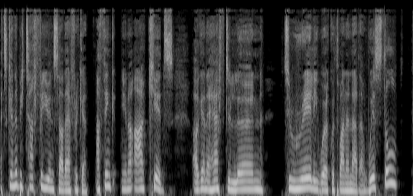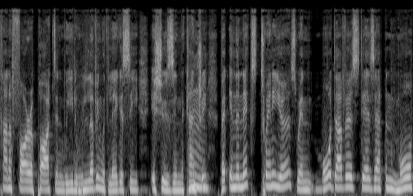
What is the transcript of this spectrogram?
it's going to be tough for you in South Africa. I think, you know, our kids are going to have to learn to really work with one another. We're still kind of far apart and we, we're living with legacy issues in the country. But in the next 20 years, when more diversity has happened, more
